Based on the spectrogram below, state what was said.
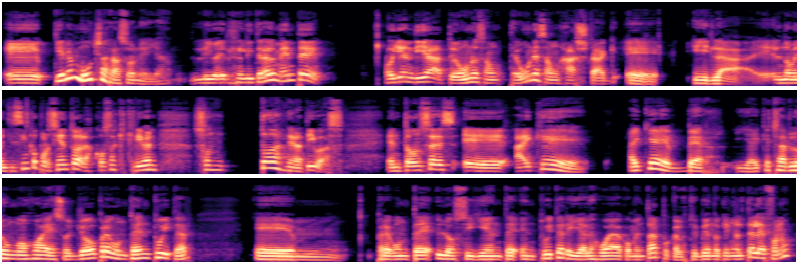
Eh, tiene mucha razón ella. Literalmente, hoy en día te unes a un, te unes a un hashtag eh, y la, el 95% de las cosas que escriben son todas negativas. Entonces, eh, hay que, hay que ver y hay que echarle un ojo a eso. Yo pregunté en Twitter, em, pregunté lo siguiente en Twitter y ya les voy a comentar porque lo estoy viendo aquí en el teléfono.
